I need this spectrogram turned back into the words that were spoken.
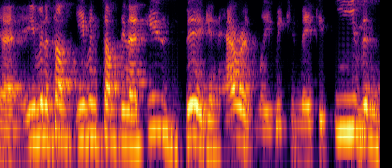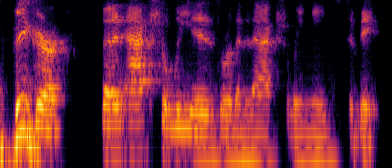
uh, even some even something that is big inherently, we can make it even bigger than it actually is or than it actually needs to be.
